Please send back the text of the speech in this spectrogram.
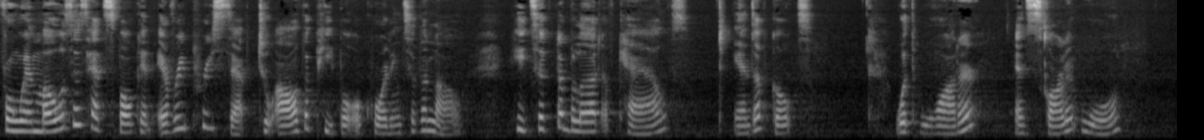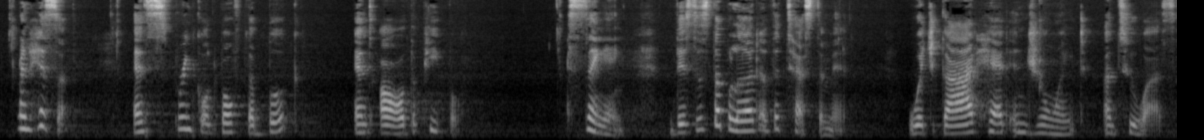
For when Moses had spoken every precept to all the people according to the law, he took the blood of calves and of goats with water and scarlet wool and hyssop, and sprinkled both the book and all the people. saying, This is the blood of the testament which God had enjoined unto us.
